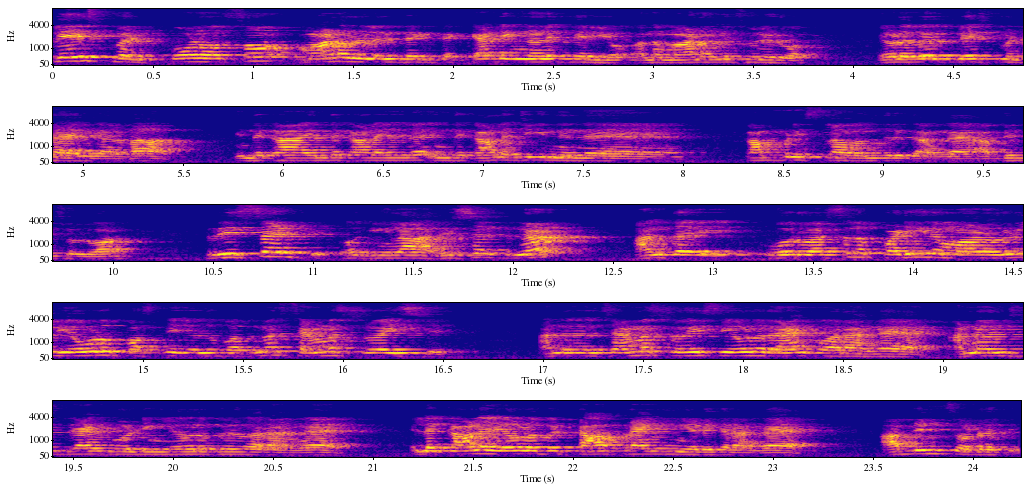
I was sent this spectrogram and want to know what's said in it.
பிளேஸ்மெண்ட் போன வருஷம் மாணவர்கள்கிட்ட கிட்ட கேட்டிங்கனாலே தெரியும். அந்த மாணவர்களே சொல்லிடுவோம் எவ்வளோ பேர் பிளேஸ்மெண்ட் ஆயிருக்காங்கடா? இந்த கா இந்த காலேஜில் இந்த காலேஜுக்கு இந்த கம்பெனிஸ்லாம் வந்திருக்காங்க அப்படின்னு சொல்லுவான் ரிசல்ட் ஓகேங்களா ரிசல்ட்னா அந்த ஒரு வருஷத்தில் படிக்கிற மாணவர்கள் எவ்வளோ பர்சன்டேஜ் வந்து பார்த்தோன்னா செமஸ்டர் வைஸ் அந்த செமஸ்டர் வைஸ் எவ்வளோ ரேங்க் வராங்க? அன்அன்சிட் ரேங்க் ஹோல்டிங் எவ்வளோ பேர் வராங்க? இல்லை காலேஜ் எவ்வளோ பேர் டாப் ரேங்கிங் எடுக்கிறாங்க? அப்படின்னு சொல்கிறது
